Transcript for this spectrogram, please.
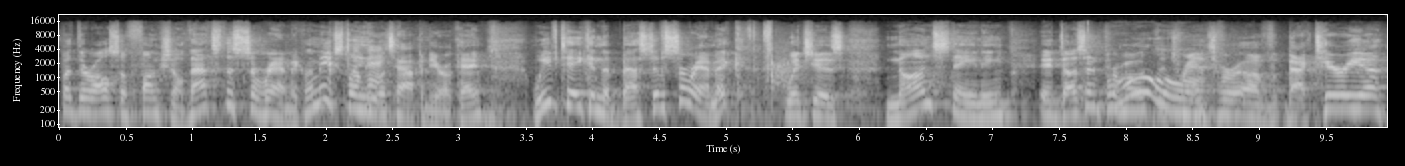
but they're also functional. That's the ceramic. Let me explain Okay. what's happened here, okay? We've taken the best of ceramic, which is non-staining. It doesn't promote the transfer of bacteria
